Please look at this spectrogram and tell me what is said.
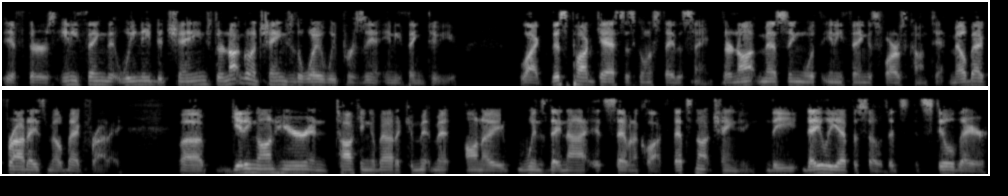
if there's anything that we need to change, they're not going to change the way we present anything to you. Like this podcast is going to stay the same. They're not messing with anything as far as content. Mailbag Fridays, Mailbag Friday. Uh, getting on here and talking about a commitment on a Wednesday night at seven o'clock. That's not changing. The daily episodes, it's it's still there.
